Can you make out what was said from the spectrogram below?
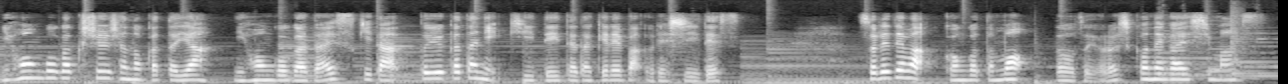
日本語学習者の方や日本語が大好きだという方に聞いていただければ嬉しいです。それでは今後ともどうぞよろしくお願いします。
